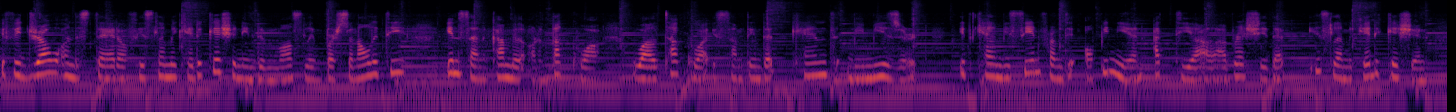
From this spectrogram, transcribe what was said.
If we draw on the state of Islamic education in the Muslim personality, insan kamil or taqwa, while taqwa is something that can't be measured, it can be seen from the opinion Atiyah al-Abrashi that Islamic education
